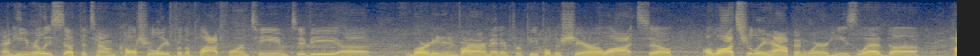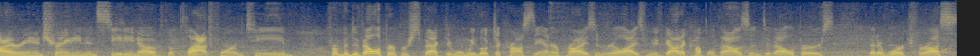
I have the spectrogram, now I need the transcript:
And he really set the tone culturally for the platform team to be a learning environment and for people to share a lot. So a lot's really happened where he's led the hiring and training and seeding of the platform team. From a developer perspective, when we looked across the enterprise and realized we've got a couple thousand developers that have worked for us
